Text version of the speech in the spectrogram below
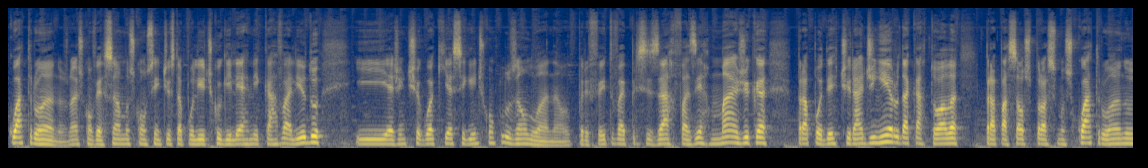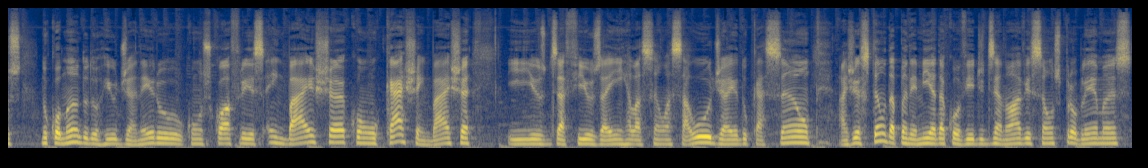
quatro anos. Nós conversamos com o cientista político Guilherme Carvalhido e a gente chegou aqui à seguinte conclusão, Luana: o prefeito vai precisar fazer mágica para poder tirar dinheiro da cartola para passar os próximos quatro anos no comando do Rio de Janeiro, com os cofres em baixa, com o caixa em baixa e os desafios aí em relação à saúde, à educação, à gestão da pandemia da Covid-19 são os problemas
